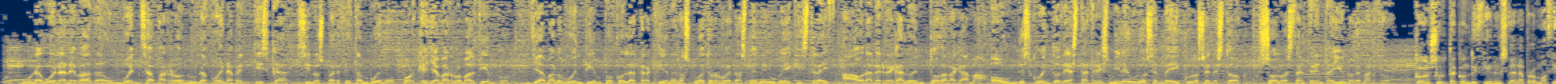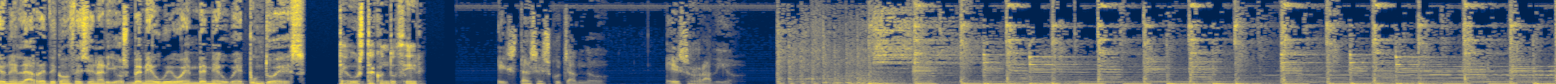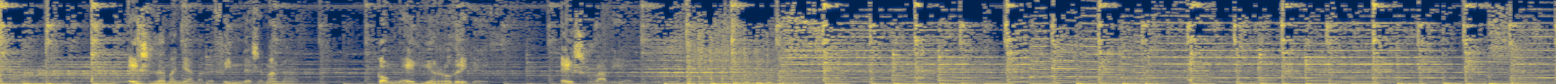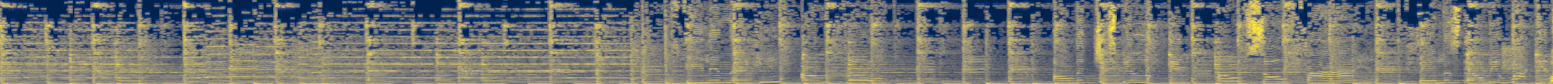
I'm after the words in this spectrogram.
Una buena nevada, un buen chaparrón, una buena ventisca. Si nos parece tan bueno, ¿por qué llamarlo mal tiempo? Llámalo buen tiempo con la tracción a las cuatro ruedas BMW X-Drive ahora de regalo en toda la gama o un descuento de hasta 3.000 euros en vehículos en stock, solo hasta el 31 de marzo. Consulta condiciones de la promoción en la red de concesionarios BMW o en bmw.es. ¿Te gusta conducir? Estás escuchando Es Radio. Es la mañana de fin de semana con Elia Rodríguez. Es Radio.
